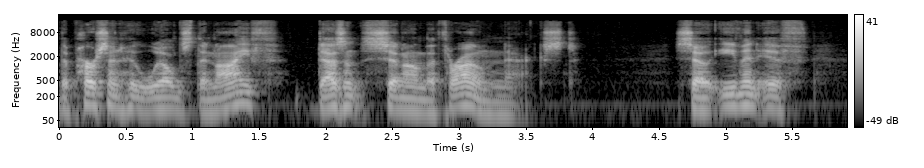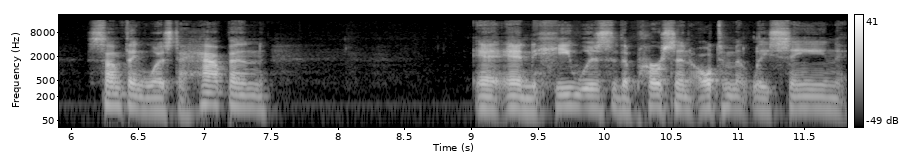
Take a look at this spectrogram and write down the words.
the person who wields the knife doesn't sit on the throne next. So even if something was to happen and, and he was the person ultimately seen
